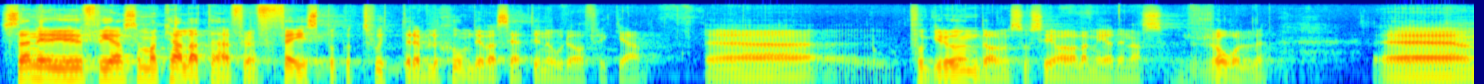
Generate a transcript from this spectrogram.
Sen är det ju flera som har kallat det här för en Facebook och Twitter-revolution, det vi har sett i Nordafrika, eh, på grund av de sociala mediernas roll. Eh,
